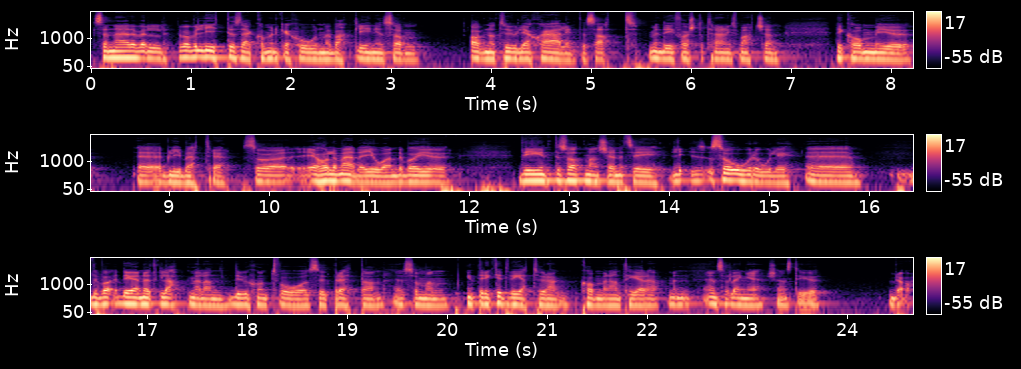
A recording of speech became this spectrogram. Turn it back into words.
Sen är det väl, det var väl lite så här kommunikation med backlinjen som av naturliga skäl inte satt. Men det är första träningsmatchen. Det kommer ju eh, bli bättre. Så jag håller med dig Johan, det var ju... Det är ju inte så att man känner sig så orolig. Eh, det, var, det är ändå ett glapp mellan division 2 och superettan eh, som man inte riktigt vet hur han kommer hantera. Men än så länge känns det ju bra.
